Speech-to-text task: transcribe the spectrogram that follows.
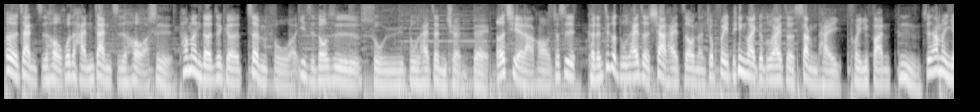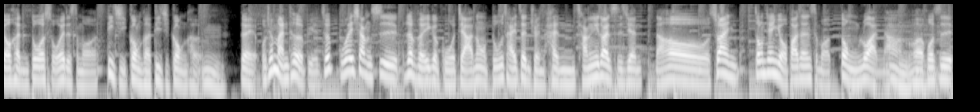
二战之后或者韩战之后啊，是他们的这个政府啊，一直都是属于独裁政权。对，而且啦哈，就是可能这个独裁者下台之后呢，就被另外一个独裁者上台推翻。嗯，所以他们有很多所谓的什么第几共和、第几共和。嗯。对，我觉得蛮特别，就不会像是任何一个国家那种独裁政权很长一段时间，然后虽然中间有发生什么动乱啊，或、嗯、或是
